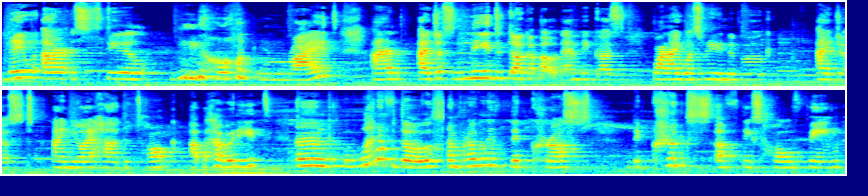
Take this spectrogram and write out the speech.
they are still not right. And I just need to talk about them because while I was reading the book, I just, I knew I had to talk about it. And one of those, and probably the cross, the crux of this whole thing,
